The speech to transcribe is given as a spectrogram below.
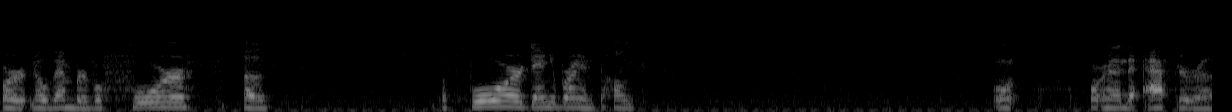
or November before uh, before Daniel Bryan and Punk. Or, or and after uh,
